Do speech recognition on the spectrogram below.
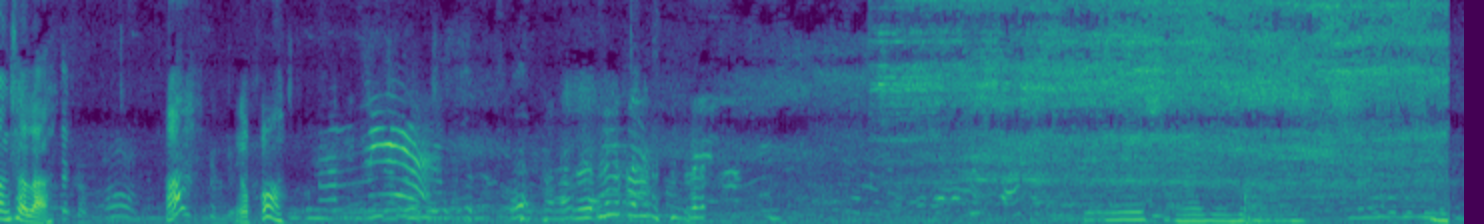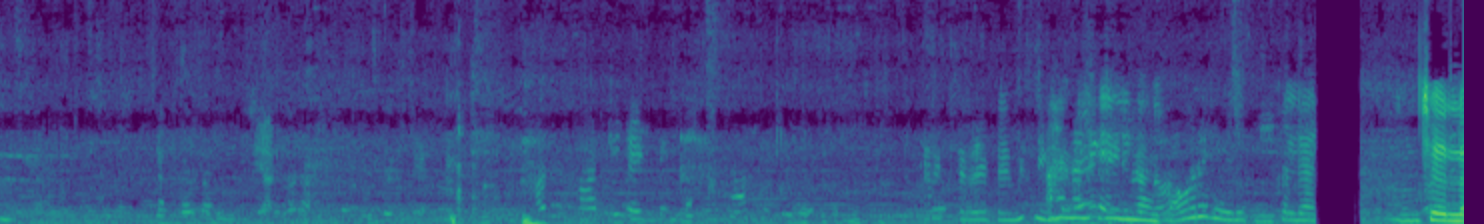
ಒಂದ್ಸಲ? ಹಾ? ಯಪ್ಪ. ಮುಂಚೆ ಎಲ್ಲ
